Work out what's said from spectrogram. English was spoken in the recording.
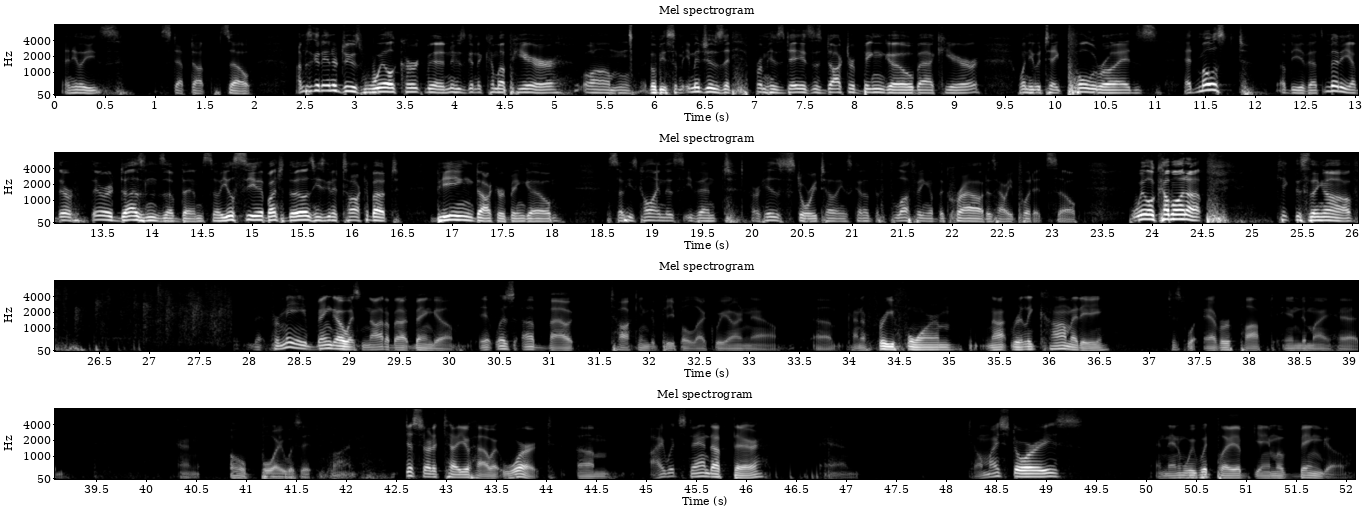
and Elise stepped up. So I'm just going to introduce Will Kirkman, who's going to come up here. Um, there'll be some images that from his days as Dr. Bingo back here, when he would take Polaroids at most of the events, many of there there are dozens of them. So you'll see a bunch of those. He's going to talk about being Dr. Bingo. So he's calling this event or his storytelling is kind of the fluffing of the crowd, is how he put it. So, Will, come on up, kick this thing off. For me, bingo was not about bingo. It was about talking to people like we are now. Um, kind of free form, not really comedy, just whatever popped into my head. And oh boy, was it fun. Just sort of tell you how it worked. Um, I would stand up there and tell my stories, and then we would play a game of bingo.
